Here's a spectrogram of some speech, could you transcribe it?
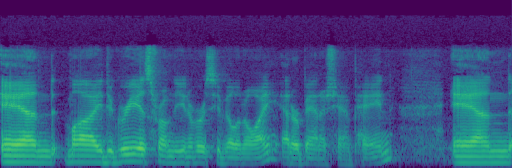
And my degree is from the University of Illinois at Urbana-Champaign, and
